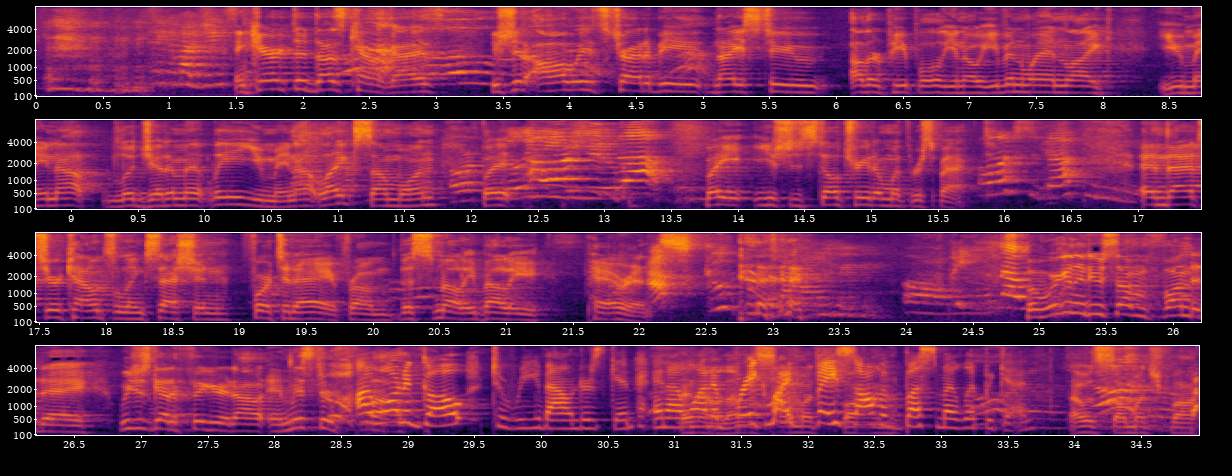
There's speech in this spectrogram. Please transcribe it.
Taking. And character does count, guys. You should always try to be nice to other people, you know, even when like you may not legitimately, you may not like someone, oh, but they really need you. but you should still treat them with respect. Oh, or snapping you. And that's your counseling session for today from the Smelly Belly parents. But we're gonna do something fun today. We just gotta figure it out. And Mr. Fluff, I want to go to Rebounders again, and I, I want to break so my face off and bust my lip again. That was so much fun.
